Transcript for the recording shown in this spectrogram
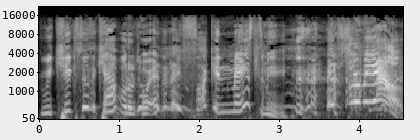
we kicked through the Capitol door, and then they fucking maced me and threw me out.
